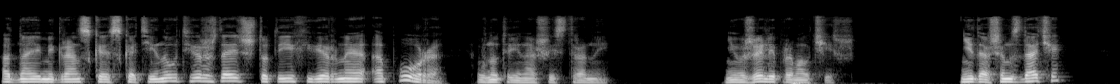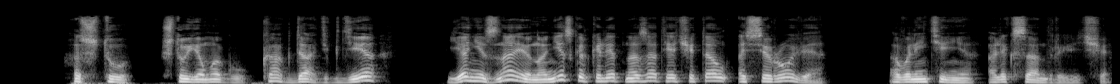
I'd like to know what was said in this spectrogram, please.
Одна эмигрантская скотина утверждает, что ты их верная опора внутри нашей страны. Неужели промолчишь? Не дашь им сдачи? А что? Что я могу? Как дать? Где? Я не знаю, но несколько лет назад я читал о Серове, о Валентине Александровиче.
